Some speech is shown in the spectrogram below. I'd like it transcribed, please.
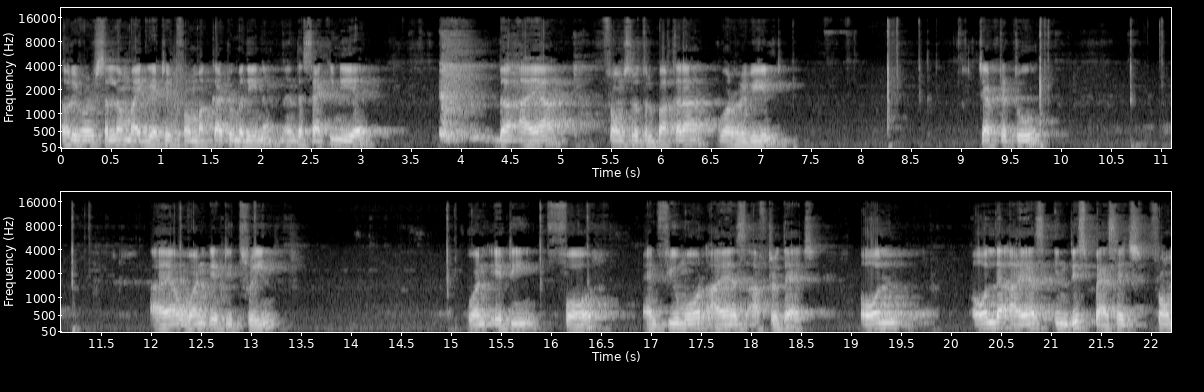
The Prophet migrated from Makkah to Medina in the second year. The ayah from Surah Al-Baqarah were revealed. Chapter 2, ayah 183, 184 and few more ayahs after that. All all the ayahs in this passage from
